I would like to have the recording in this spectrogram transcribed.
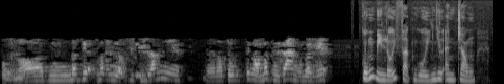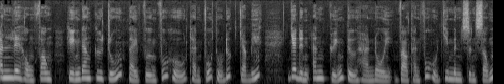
Ủa, nó mất điện mất nhiều chi phí lắm ờ, nó tức là mất thời gian của mình ấy. Cũng bị lỗi phạt nguội như anh Trọng, anh Lê Hồng Phong hiện đang cư trú tại phường Phú Hữu, thành phố Thủ Đức cho biết, gia đình anh chuyển từ Hà Nội vào thành phố Hồ Chí Minh sinh sống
